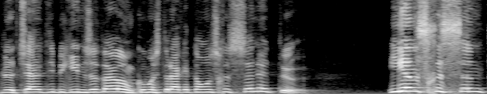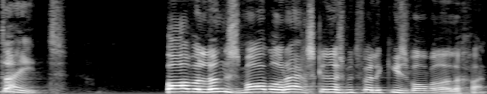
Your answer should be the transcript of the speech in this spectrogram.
the charity begins at home. Kom ons trek dit na ons gesinne toe. Eensgesindheid. Pa wil links, ma wil regs, kinders moet vir hulle kies waar wil hulle gaan.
